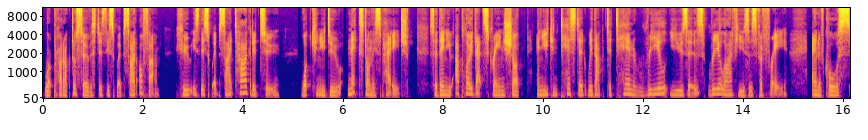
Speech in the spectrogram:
what product or service does this website offer? Who is this website targeted to? What can you do next on this page? So then you upload that screenshot and you can test it with up to 10 real users, real life users for free. And of course,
